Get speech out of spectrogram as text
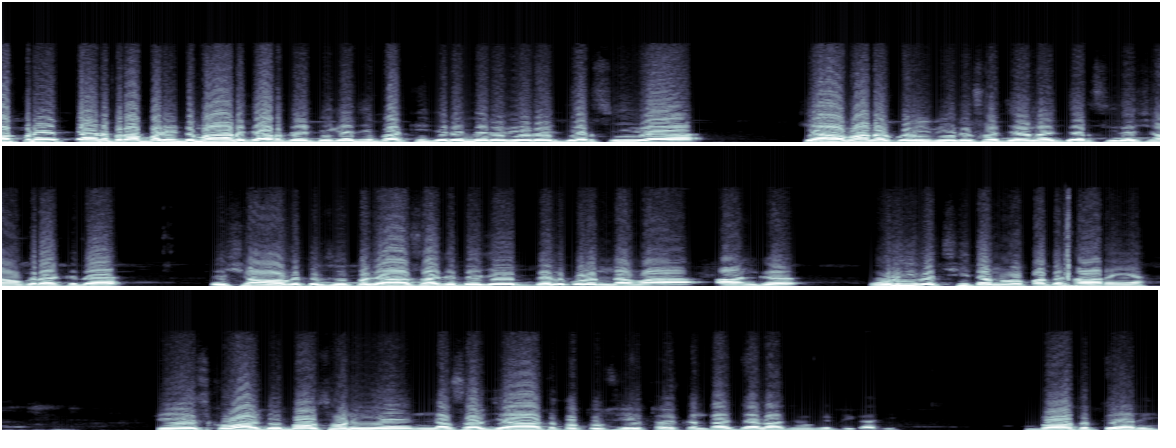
ਆਪਣੇ ਭੈਣ ਭਰਾ ਬੜੀ ਡਿਮਾਂਡ ਕਰਦੇ ਠੀਕ ਹੈ ਜੀ? ਬਾਕੀ ਜਿਹੜੇ ਮੇਰੇ ਵੀਰ ਜਰਸੀ ਦਾ ਚਾਹ ਵਾਲਾ ਕੋਈ ਵੀਰ ਸੱਜਣ ਜਰਸੀ ਦਾ ਸ਼ੌਂਕ ਰੱਖਦਾ ਤੇ ਸ਼ੌਂਕ ਤੁਸੀਂ ਪਗਾ ਸਕਦੇ ਜੇ ਬਿਲਕੁਲ ਨਵਾਂ ਅੰਗ ਊਲੀ ਵੱਛੀ ਤੁਹਾਨੂੰ ਆਪਾਂ ਦਿਖਾ ਰਹੇ ਹਾਂ। ਫੇਸ ਕੁਆਲਿਟੀ ਬਹੁਤ ਸੋਹਣੀ ਹੈ ਨਸਲ ਜਾਤ ਤੋਂ ਤੁਸੀਂ ਇੱਥੋਂ ਇੱਕ ਅੰਦਾਜ਼ਾ ਲਾ ਜਾਓਗੇ ਠੀਕ ਆ ਜੀ? ਬਹੁਤ ਪਿਆਰੀ।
